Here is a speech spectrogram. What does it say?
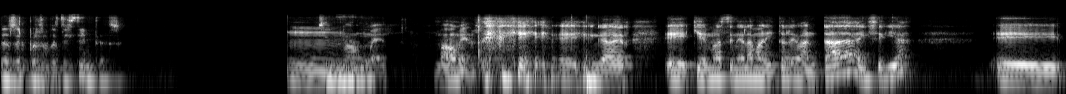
De ser personas distintas. Mm, más o menos. Más o menos. Venga, a ver, eh, ¿quién más tenía la manita levantada? Ahí seguía. Eh,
